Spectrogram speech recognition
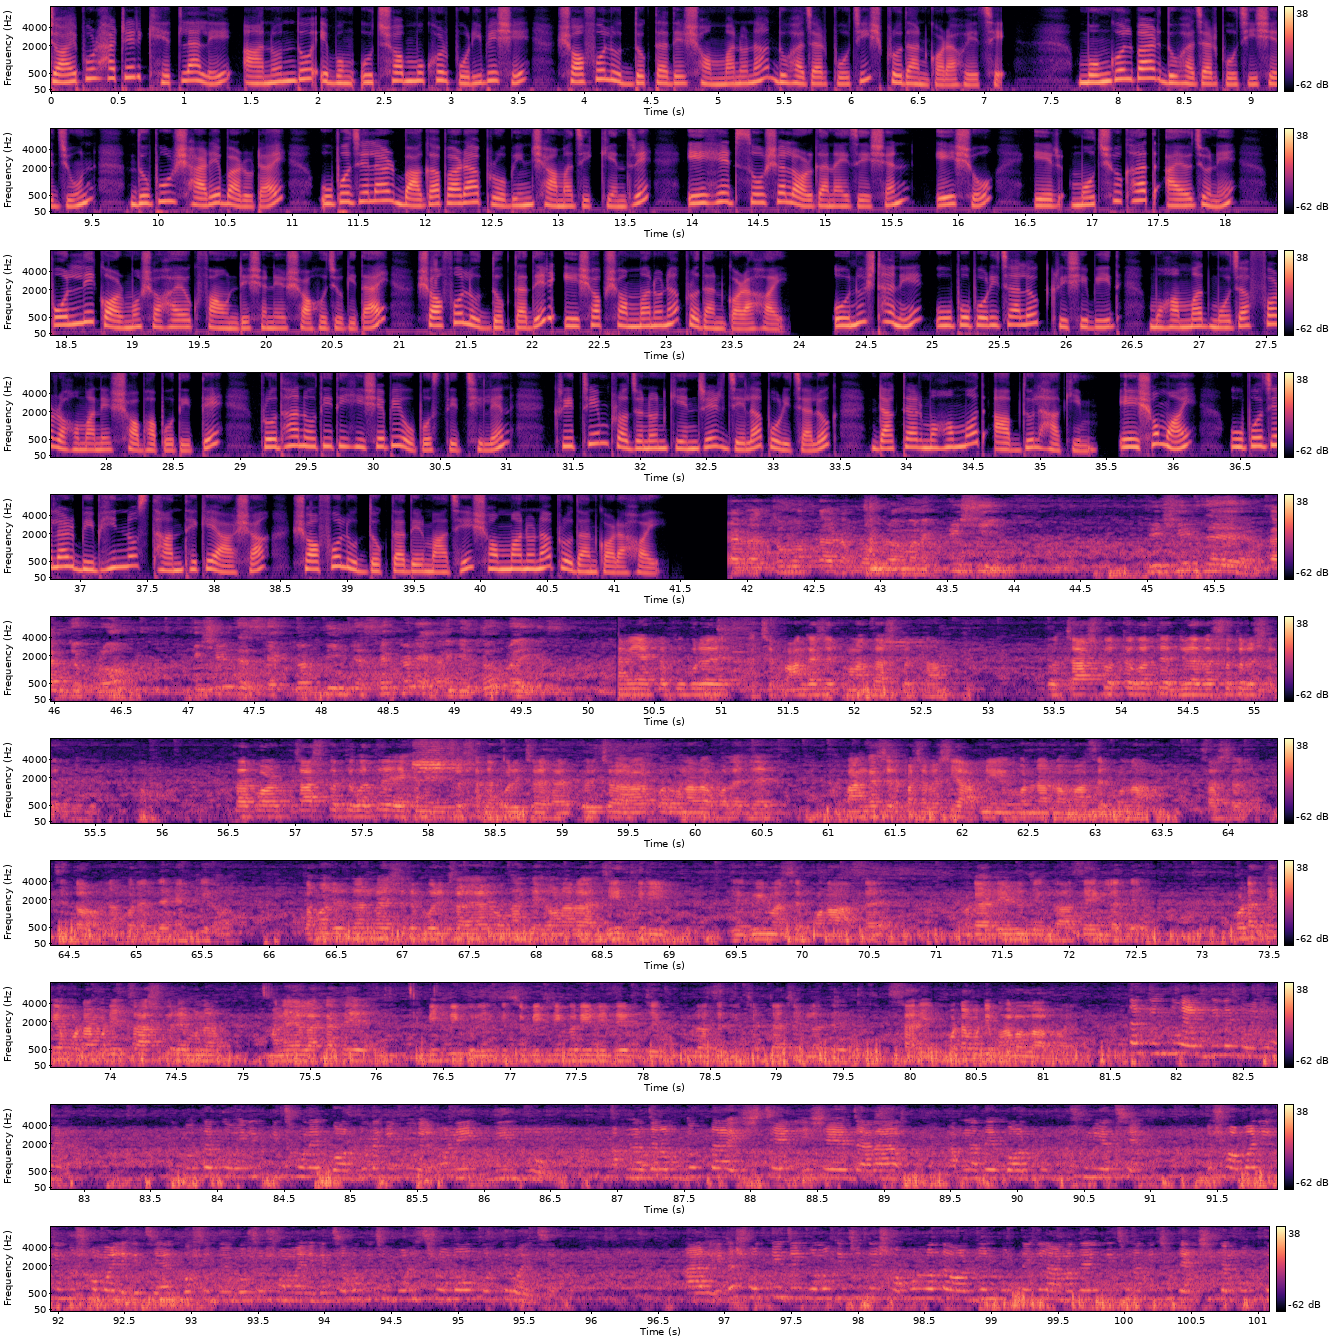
জয়পুরহাটের খেতলালে আনন্দ এবং উৎসবমুখর পরিবেশে সফল উদ্যোক্তাদের সম্মাননা দুহাজার পঁচিশ প্রদান করা হয়েছে। মঙ্গলবার দু পঁচিশে জুন দুপুর সাড়ে বারোটায় উপজেলার বাগাপাড়া প্রবীণ সামাজিক কেন্দ্রে এ হেড সোশ্যাল অর্গানাইজেশন, এসো, এর মৎস্যখাত আয়োজনে পল্লী কর্মসহায়ক ফাউন্ডেশনের সহযোগিতায় সফল উদ্যোক্তাদের এসব সম্মাননা প্রদান করা হয়। অনুষ্ঠানে উপপরিচালক কৃষিবিদ মোহাম্মদ মোজাফফর রহমানের সভাপতিত্বে প্রধান অতিথি হিসেবে উপস্থিত ছিলেন কৃত্রিম প্রজনন কেন্দ্রের জেলা পরিচালক ডা মোহাম্মদ আব্দুল হাকিম। এ সময় উপজেলার বিভিন্ন স্থান থেকে আসা সফল উদ্যোক্তাদের মাঝে সম্মাননা প্রদান করা হয়। একটা চমৎকার একটা প্রোগ্রাম মানে কৃষি কৃষির যে কার্যক্রম কৃষির যে সেক্টর তিনটে সেক্টরে এখানে কিন্তু রয়ে গেছে। আমি একটা পুকুরে হচ্ছে পাঙ্গাসের পোনা চাষ করতাম। তো চাষ করতে করতে দুই হাজার সতেরো দিকে তারপর চাষ করতে করতে এখানে এসোর সাথে পরিচয় হয়। পরিচয় হওয়ার পর ওনারা বলে যে, পাঙ্গাসের পাশাপাশি আপনি অন্যান্য মাছের পোনা চাষের চিন্তা ভাবনা করেন, দেখেন কী হয়। তখন রিজওয়ান ভাইয়ের সাথে পরিচয় হয়। ওখান থেকে ওনারা জি থ্রি যে দুই মাসের পোনা আছে, ওটা রেনু যেগুলো আছে এগুলাতে। ওটা থেকে মোটামুটি চাষ করে মানে মানে এলাকাতে বিক্রি করি, কিছু বিক্রি করি, নিজের যে পুকুর আছে দুই চারটা সেগুলোতে সারি। মোটামুটি ভালো লাভ হয় উদ্যোক্তা কিন্তু একদিনে তৈরি হয় না উদ্যোক্তা তৈরির পিছনের গল্পটা কিন্তু অনেক দীর্ঘ। আপনারা যারা উদ্যোক্তা এসছেন, এসে যারা আপনাদের গল্প শুনিয়েছেন, তো সবারই কিন্তু সময় লেগেছে, এক বছর, দুই বছর সময় লেগেছে এবং কিছু পরিশ্রমও করতে হয়েছে। আর এটা সত্যি যে কোনো কিছুতে সফলতা অর্জন করতে গেলে আমাদের কিছু না কিছু ত্যাগ স্বীকার করতে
